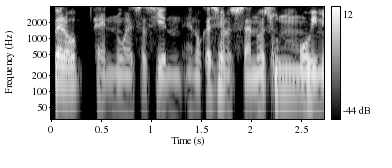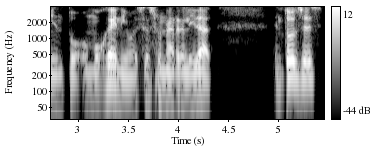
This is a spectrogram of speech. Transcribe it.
pero eh, no es así en, ocasiones, o sea, no es un movimiento homogéneo, esa es una realidad. Entonces,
